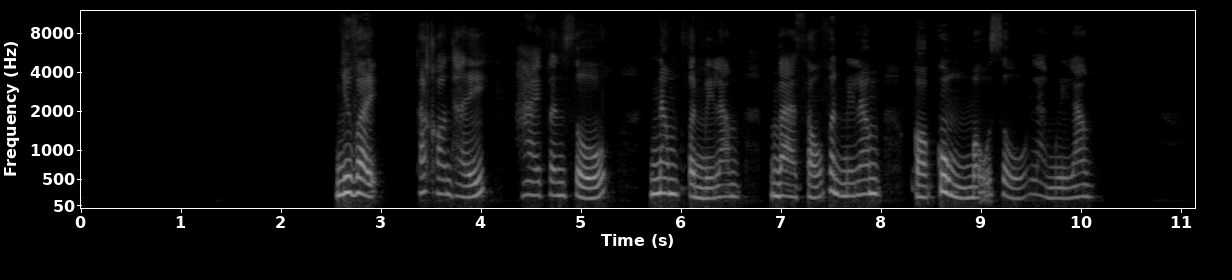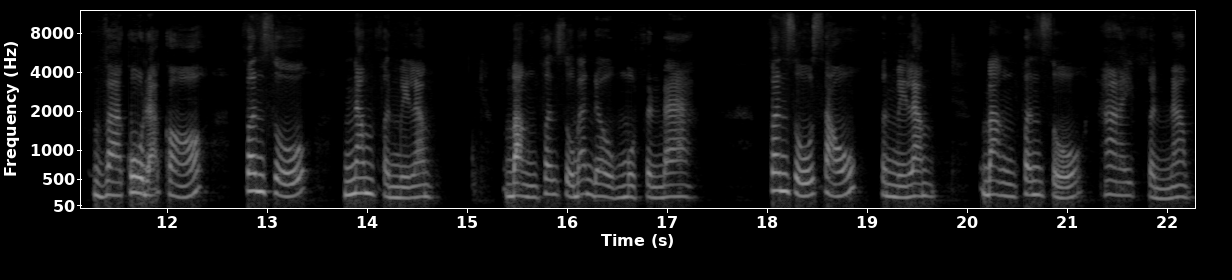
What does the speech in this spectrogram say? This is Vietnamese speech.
Như vậy, các con thấy hai phân số 5 phần 15 và 6 phần 15 có cùng mẫu số là 15. Và cô đã có phân số 5 phần 15 bằng phân số ban đầu 1 phần 3. Phân số 6 phần 15 bằng phân số 2 phần 5.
